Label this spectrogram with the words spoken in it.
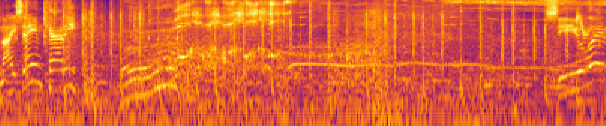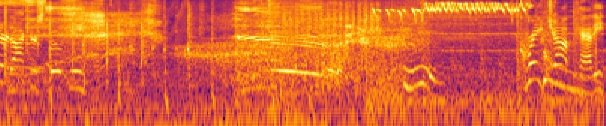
Nice aim, Caddy. See you later, Dr. Spooky. Great job, Caddy.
